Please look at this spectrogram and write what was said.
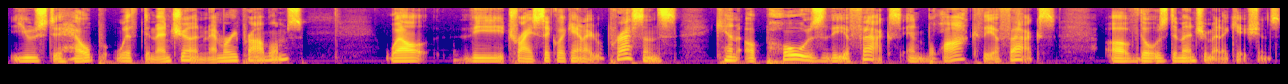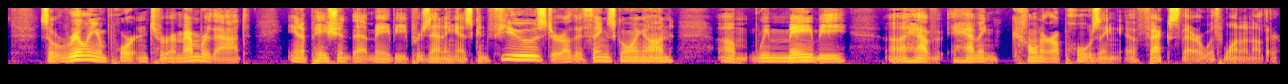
used to help with dementia and memory problems. Well, the tricyclic antidepressants can oppose the effects and block the effects of those dementia medications. So, really important to remember that in a patient that may be presenting as confused or other things going on. Um, we may be uh, have having counter opposing effects there with one another.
